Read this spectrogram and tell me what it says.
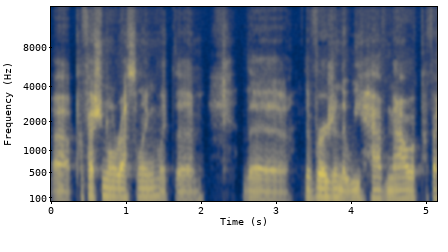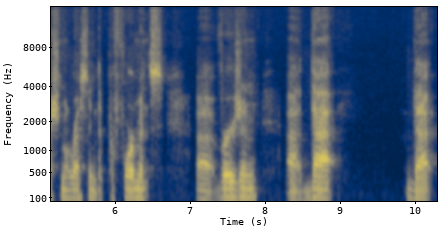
uh, professional wrestling, like the, the, the version that we have now of professional wrestling, the performance uh, version, uh, that that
